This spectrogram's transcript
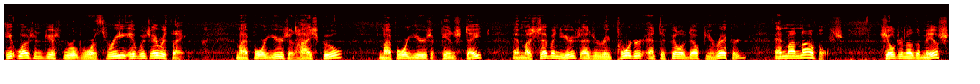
It wasn't just World War III, it was everything. My four years at high school, my four years at Penn State, and my seven years as a reporter at the Philadelphia Record, and my novels, Children of the Mist,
